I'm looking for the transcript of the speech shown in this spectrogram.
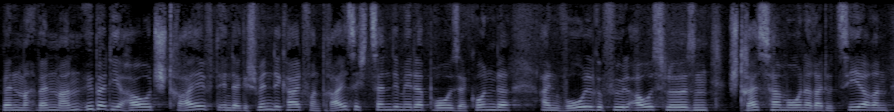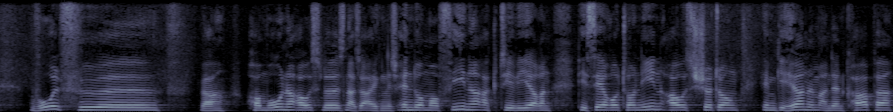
wenn man, wenn man über die Haut streift, in der Geschwindigkeit von 30 Zentimeter pro Sekunde ein Wohlgefühl auslösen, Stresshormone reduzieren, Wohlfühl, ja, Hormone auslösen, also eigentlich Endomorphine aktivieren, die Serotoninausschüttung im Gehirn und an den Körper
